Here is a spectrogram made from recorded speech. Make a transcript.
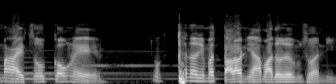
妈也做工嘞，我看到你们打到你阿妈都认不出来你。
